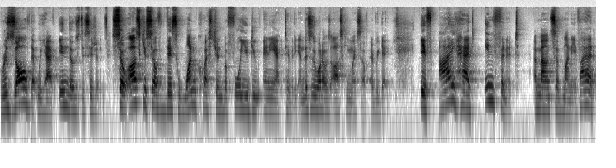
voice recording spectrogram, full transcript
resolve that we have in those decisions. So ask yourself this one question before you do any activity. And this is what I was asking myself every day. If I had infinite amounts of money, if I had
